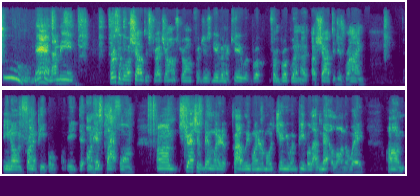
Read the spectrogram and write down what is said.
Whew, man, I mean, first of all, shout to Stretch Armstrong for just giving a kid with Brook from Brooklyn a, a shot to just rhyme, you know, in front of people on his platform. Um, Stretch has been one of the probably one of the most genuine people I've met along the way. Um,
